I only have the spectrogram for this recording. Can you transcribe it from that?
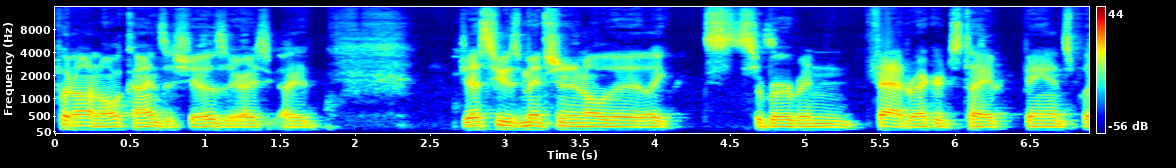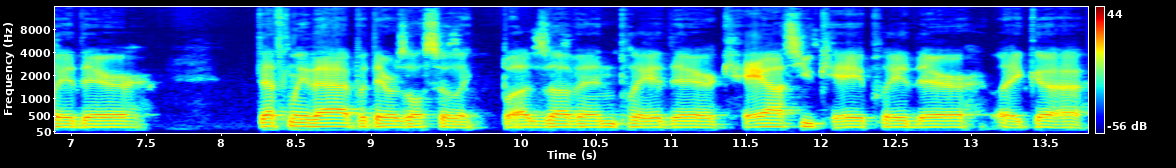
put on all kinds of shows there. I, I, Jesse was mentioning all the like suburban fat records type bands played there. Definitely that, but there was also like Buzzov-en played there, Chaos UK played there, like uh,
